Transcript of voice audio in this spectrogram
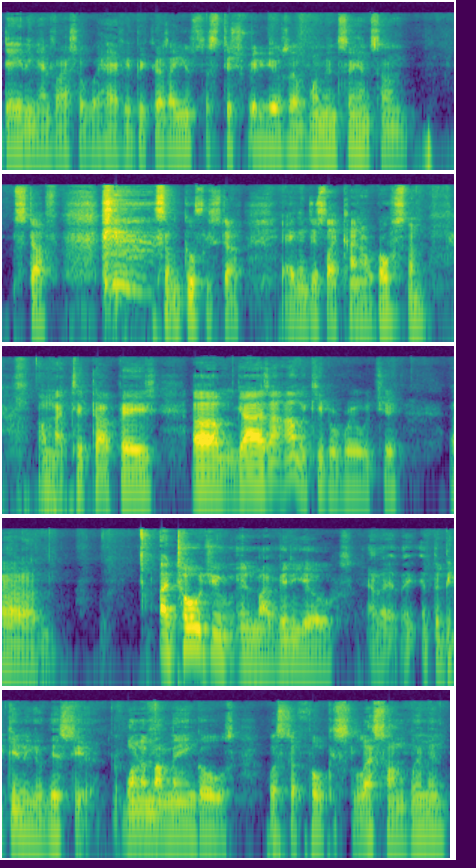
dating advice or what have you? Because i used to stitch videos of women saying some stuff some goofy stuff and then just like kind of roast them on my tiktok page. Um, guys I, am gonna keep it real with you. Um, I told you in my videos at the beginning of this year, one of my main goals was to focus less on women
